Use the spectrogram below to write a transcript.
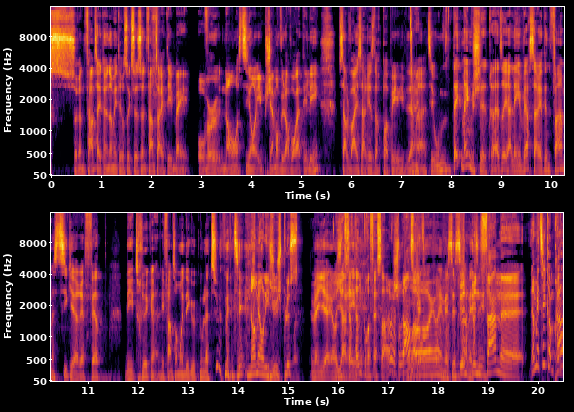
sur une femme, ça a été un homme hétérosexuel sur une femme, ça aurait été ben over, non. Si on et puis jamais on veut le revoir à télé, ça le ça risque de repopper évidemment. Tu sais, ou peut-être même je suis prêt à dire à l'inverse, ça aurait été une femme asti, qui aurait fait des trucs. Les femmes sont moins dégueu que nous là-dessus, mais tu sais. Non mais on les juge plus. Ben, il y a, Il y a s'arrête- certaines professeurs. Je pense Ouais, que ouais, ouais, mais c'est ça. une, mais femme euh, non mais tu sais comme prends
